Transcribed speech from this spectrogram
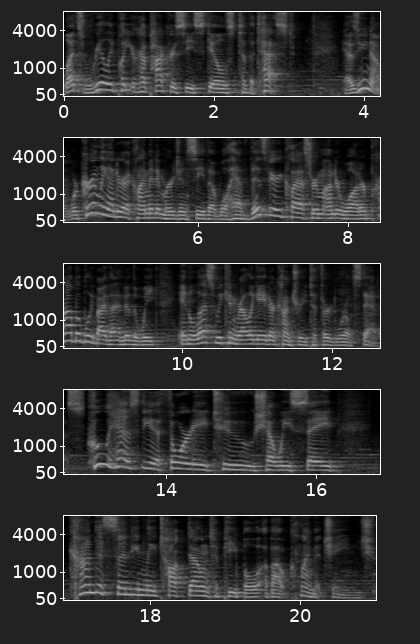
let's really put your hypocrisy skills to the test. As you know, we're currently under a climate emergency that will have this very classroom underwater probably by the end of the week unless we can relegate our country to third world status. Who has the authority to, shall we say, condescendingly talk down to people about climate change?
